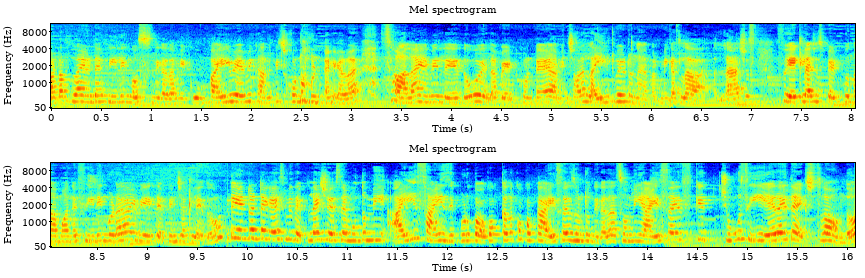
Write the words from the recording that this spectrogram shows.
బటర్ఫ్లై ఉండే ఫీలింగ్ వస్తుంది కదా మీకు. పై ఏమి కనిపించకుండా ఉంటాయి కదా. సో అలా ఏమీ లేదు. ఇలా పెట్టుకుంటే ఐ మీన్ చాలా లైట్ వెయిట్ ఉన్నాయి అన్నమాట. మీకు అట్లా లాషెస్ ఫేక్ లాషెస్ పెట్టుకుందాము అనే ఫీలింగ్ కూడా ఇవి తెప్పించట్లేదు. అంటే ఏంటంటే గైస్ మీరు అప్లై చేసే ముందు మీ ఐ సైజ్ ఇప్పుడు ఒక్కొక్కరికి ఒక్కొక్క ఐ సైజ్ ఉంటుంది కదా. సో మీ ఐ సైజ్కి చూసి ఏదైతే ఎక్స్ట్రా ఉందో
